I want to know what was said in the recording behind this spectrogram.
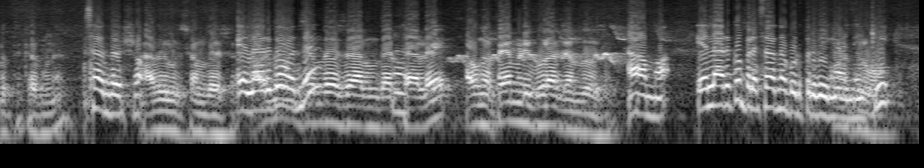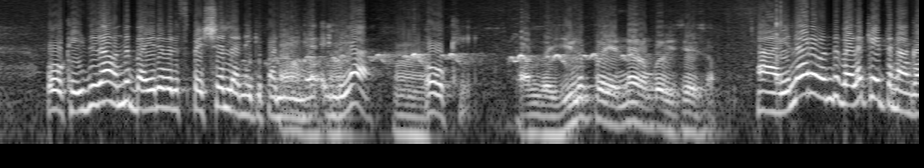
கொடுத்துட்டோம்னா சந்தோஷம். அதுகளுக்கு சந்தோஷம். எல்லாருக்கும் வந்து- சந்தோஷம் இருந்துட்டாலே அவங்க ஃபேமிலி பூரா சந்தோஷம். ஆமா. எல்லாருக்கும் பிரசாதம் கொடுத்துருவீங்க அன்னைக்கு. ஓகே இதுதான் வந்து பைரவர் ஸ்பெஷல் அன்னைக்கு பண்ணுவீங்க இல்லையா. ஓகே. அந்த இழுப்பை என்ன ரொம்ப விசேஷம். எல்லாரும் வந்து விளக்கேத்துனாங்க.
